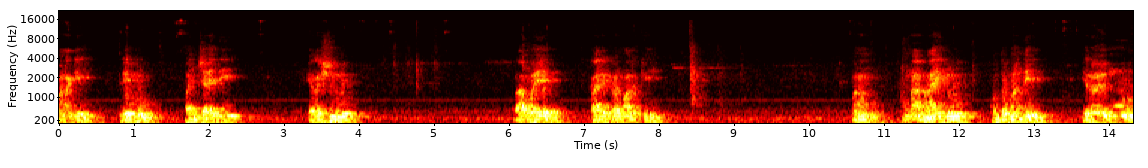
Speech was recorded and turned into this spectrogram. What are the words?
మనకి రేపు పంచాయతీ ఎలక్షన్లు. రాబోయే కార్యక్రమాలకి మనం ఉన్న నాయకులు కొంతమంది ఇరవై మూడు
